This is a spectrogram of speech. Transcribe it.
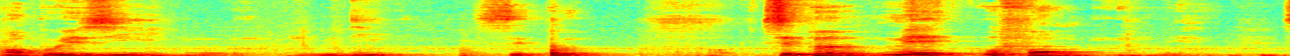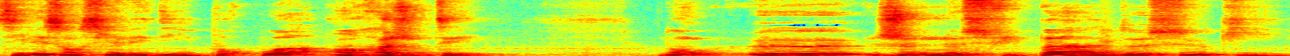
en poésie, je vous dis, c'est peu. C'est peu, mais au fond, si l'essentiel est dit, pourquoi en rajouter? Donc, je ne suis pas de ceux qui,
